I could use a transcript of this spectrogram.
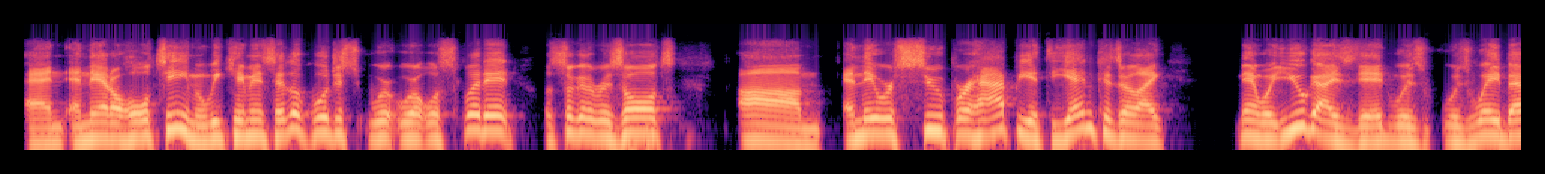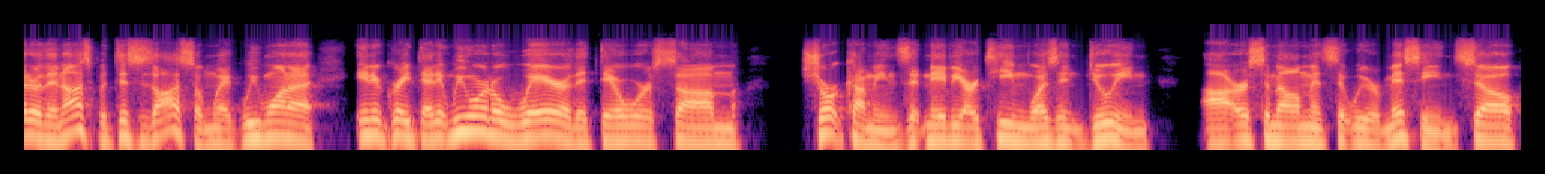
and and they had a whole team, and we came in and said, look, we'll just we're, we're, we'll split it. Let's look at the results. Um, and they were super happy at the end because they're like, man, what you guys did was was way better than us, but this is awesome. Like we want to integrate that. in. We weren't aware that there were some shortcomings that maybe our team wasn't doing uh, or some elements that we were missing. So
